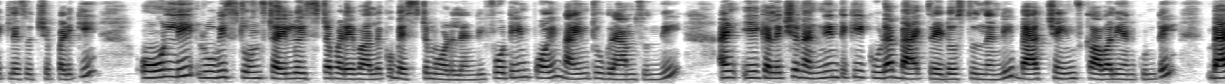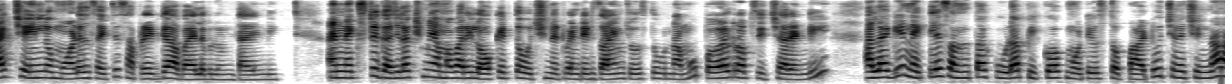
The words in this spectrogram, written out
నెక్లెస్ వచ్చేప్పటికీ ఓన్లీ రూబీ స్టోన్ స్టైల్‌లో ఇష్టపడే వాళ్ళకు బెస్ట్ మోడల్ అండి. 14.92 గ్రామ్స్ ఉంది. అండ్ ఈ కలెక్షన్ అన్నింటికీ కూడా బ్యాక్ థ్రెడ్ వస్తుందండి. బ్యాక్ చైన్స్ కావాలి అనుకుంటే బ్యాక్ చైన్‌లో మోడల్స్ అయితే సపరేట్గా అవైలబుల్ ఉంటాయండి. అండ్ నెక్స్ట్ గజలక్ష్మి అమ్మవారి లాకెట్‌తో వచ్చినటువంటి డిజైన్ చూస్తూ ఉన్నాము. పర్ల్ డ్రాప్స్ ఇచ్చారండి. అలాగే నెక్లెస్ అంతా కూడా పికాక్ మోటివ్స్‌తో పాటు చిన్న చిన్న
